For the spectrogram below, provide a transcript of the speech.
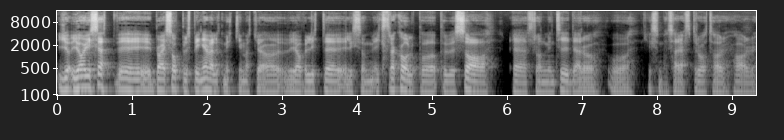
jag, jag, har ju sett eh, Bryce Hopple springa väldigt mycket i och med att jag, jag har lite liksom, extra koll på, på USA eh, från min tid där och, och liksom så här efteråt har, har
